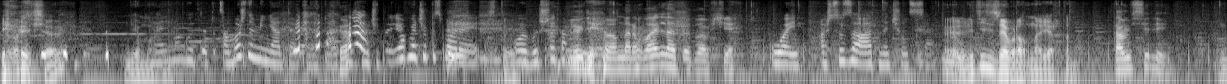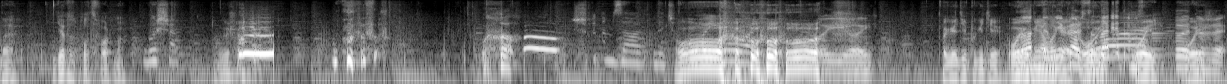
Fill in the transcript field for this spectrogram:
И все? Где Я можно? не могу это. А можно меня так? Я хочу, я посмотреть. Стой. Ой, вы что там Люди, делаете? вам нормально тут вообще? Ой, а что за ад начался? Э, Летите обратно наверх там. Там веселей. Да. Где тут платформа? Выше. Выше? Что там за ад начался? Ой, ой. О, Ой-ой. Погоди, погоди. Ой, у меня лагает. Ой, ой,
